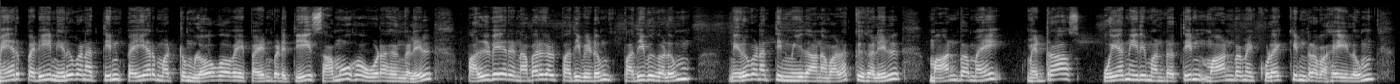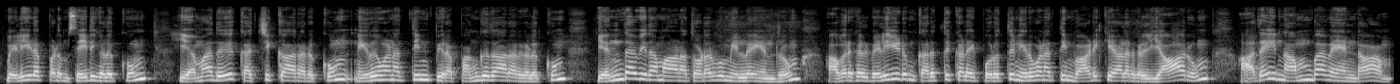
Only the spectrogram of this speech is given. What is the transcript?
மேற்படி நிறுவனத்தின் பெயர் மற்றும் லோகோவை பயன்படுத்தி சமூக ஊடகங்களில் பல்வேறு நபர்கள் பதிவிடும் பதிவுகளும் நிறுவனத்தின் மீதான வழக்குகளில் மாண்பமை மெட்ராஸ் உயர்நீதிமன்றத்தின் மாண்பமை குலைக்கின்ற வகையிலும் வெளியிடப்படும் செய்திகளுக்கும் எமது கட்சிக்காரருக்கும் நிறுவனத்தின் பிற பங்குதாரர்களுக்கும் எந்த விதமான தொடர்பும் இல்லை என்றும் அவர்கள் வெளியிடும் கருத்துக்களை பொறுத்து நிறுவனத்தின் வாடிக்கையாளர்கள் யாரும் அதை நம்ப வேண்டாம்.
